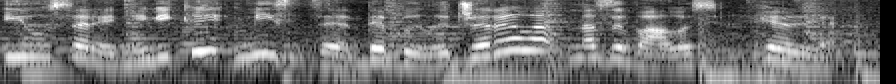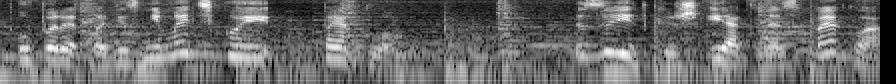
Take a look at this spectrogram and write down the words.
І у середні віки місце, де били джерела, називалось Гелле, у перекладі з німецької пекло. Звідки ж, як не з пекла,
